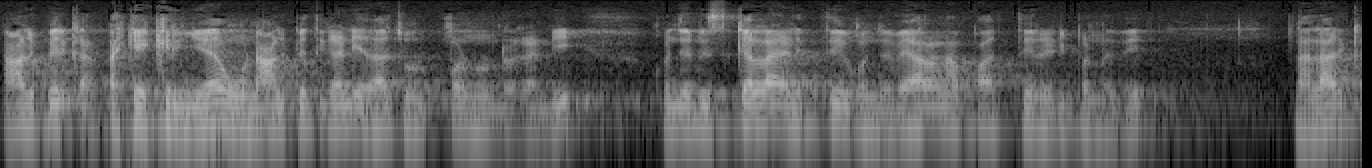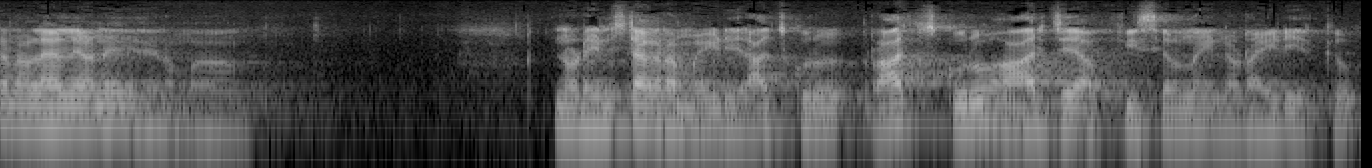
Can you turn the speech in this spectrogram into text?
நாலு பேர் கரெக்டாக கேட்குறீங்க உங்கள் நாலு பேர்த்துக்காண்டி ஏதாச்சும் ஒர்க் பண்ணணுன்றக்காண்டி கொஞ்சம் ரிஸ்கெல்லாம் எடுத்து கொஞ்சம் வேலைலாம் பார்த்து ரெடி பண்ணது. நல்லா இருக்கா நல்லா இல்லையான்னு நம்ம என்னோட Instagram ID Rajguru Rajguru RJ அஃபீஷியல்னு என்னோடய ஐடி இருக்குது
